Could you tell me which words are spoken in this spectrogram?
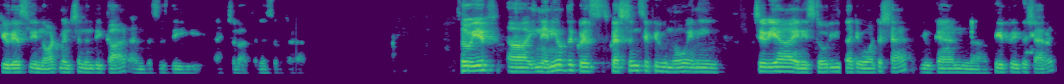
curiously not mentioned in the card, and this is the actual author. So, if uh, in any of the quiz questions, if you know any trivia, any stories that you want to share, you can uh, feel free to share it.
